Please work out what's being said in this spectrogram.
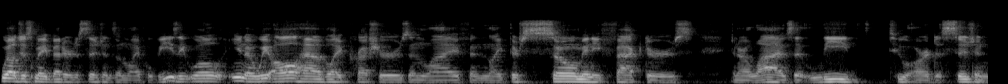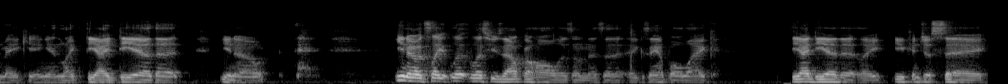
well just make better decisions and life will be easy well you know we all have like pressures in life and like there's so many factors in our lives that lead to our decision making and like the idea that you know you know it's like let, let's use alcoholism as an example like the idea that like you can just say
